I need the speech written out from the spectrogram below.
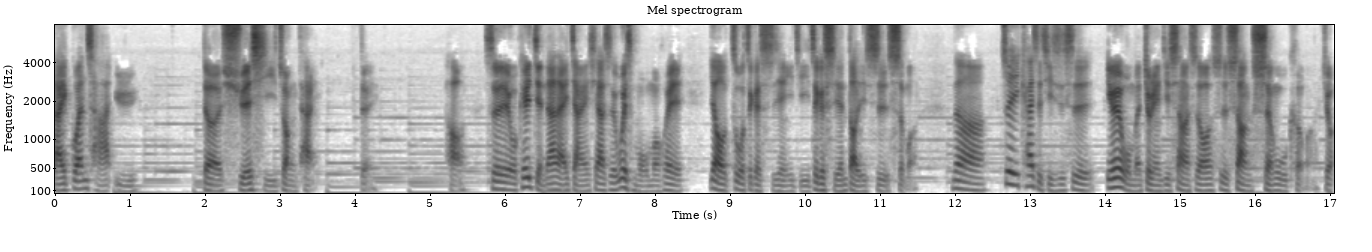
来观察鱼的学习状态。对，好，所以我可以简单来讲一下是为什么我们会要做这个实验，以及这个实验到底是什么。那最一开始其实是因为我们九年级上的时候是上生物课嘛，就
